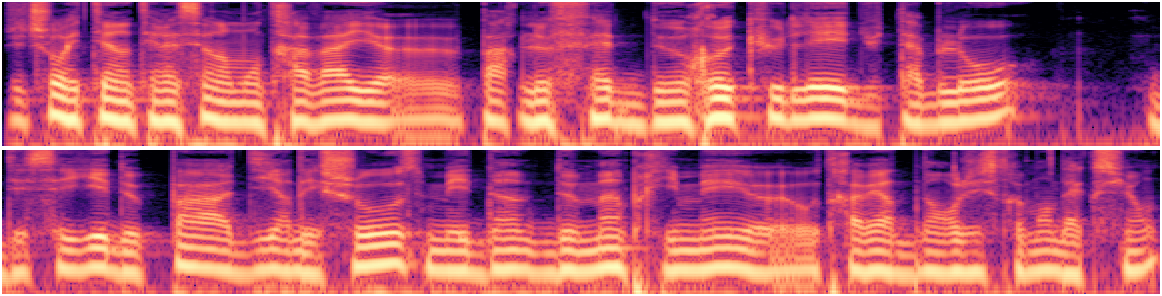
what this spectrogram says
j'ai toujours été intéressé dans mon travail euh, par le fait de reculer du tableau, d'essayer de pas dire des choses, mais de m'imprimer euh, au travers d'enregistrements d'action.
